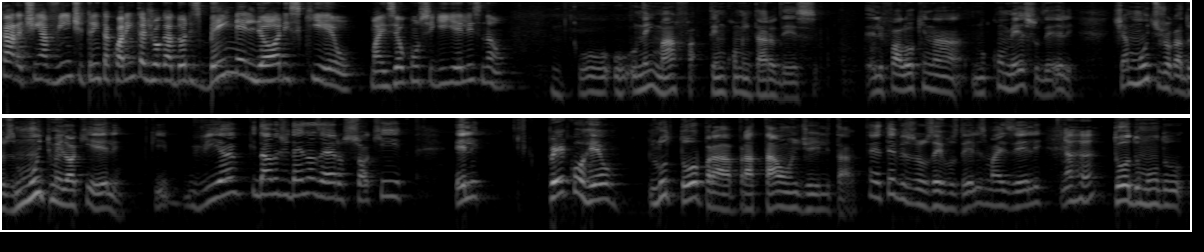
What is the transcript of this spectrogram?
cara, tinha 20, 30, 40 jogadores bem melhores que eu, mas eu consegui e eles não. O, o- o Neymar tem um comentário desse. Ele falou que na, no começo dele tinha muitos jogadores muito melhor que ele, que via que dava de 10 a 0. Só que ele percorreu, lutou para estar onde ele está. Teve os erros deles, mas ele, Aham. todo mundo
